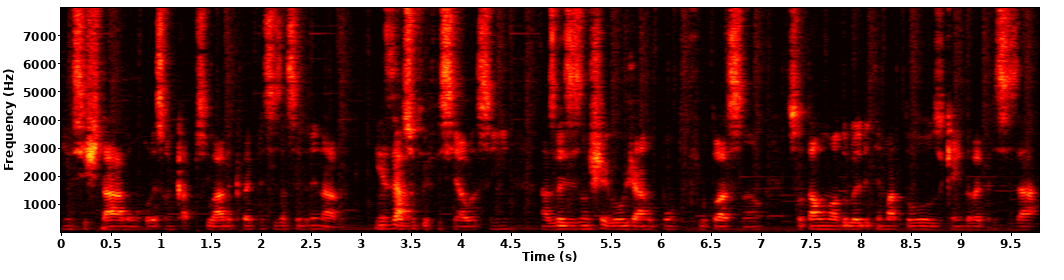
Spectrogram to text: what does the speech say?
encistada, uma coleção encapsulada que vai precisar ser drenada. Não é Exato. superficial assim, às vezes não chegou já no ponto de flutuação, só tá um nódulo eritematoso que ainda vai precisar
